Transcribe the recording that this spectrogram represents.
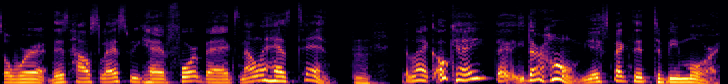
So where this house last week had four bags, now it has 10. Hmm. You're like, okay, they're, they're home. You expect it to be more.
